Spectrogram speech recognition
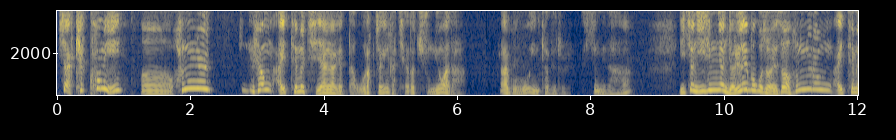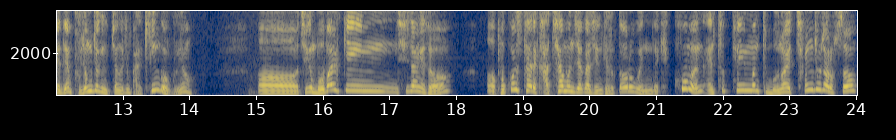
자, 캡콤이 어, 확률형 아이템을 지향하겠다. 오락적인 가치가 더 중요하다 라고 인터뷰를 했습니다. 2020년 연례 보고서에서 확률형 아이템에 대한 부정적인 입장을 좀 밝힌 거고요. 어, 지금 모바일 게임 시장에서 어, 복권 스타일의 가차 문제가 지금 계속 떠오르고 있는데 캡콤은 엔터테인먼트 문화의 창조자로서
